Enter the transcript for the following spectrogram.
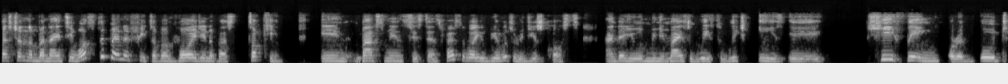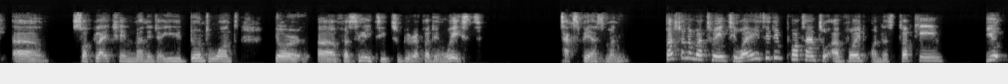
Question number 19, what's the benefit of avoiding overstocking in max-min systems? First of all, you'll be able to reduce costs and then you will minimize waste, which is a key thing for a good uh, supply chain manager. You don't want your uh, facility to be recording waste, taxpayers' money. Question number 20, why is it important to avoid understocking? You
